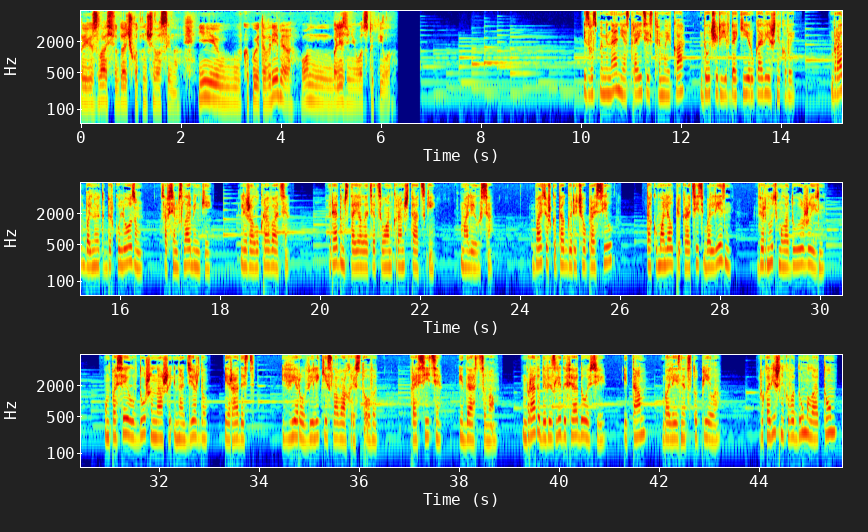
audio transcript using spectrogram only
привезла сюда чхотночного сына. И в какое-то время он, болезнь у него отступила. Из воспоминаний о строительстве маяка дочери Евдокии Рукавишниковой. Брат, больной туберкулезом, совсем слабенький, лежал у кровати. Рядом стоял отец Иоанн Кронштадтский, молился. Батюшка так горячо просил, так умолял прекратить болезнь, вернуть молодую жизнь. Он посеял в душе нашей и надежду, и радость, и веру в великие слова Христовы. «Просите, и дастся вам». Брата довезли до Феодосии, и там болезнь отступила. Рукавишникова думала о том,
